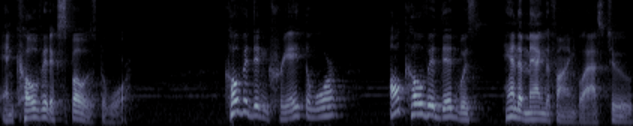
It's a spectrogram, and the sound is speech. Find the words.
And COVID exposed the war. COVID didn't create the war. All COVID did was hand a magnifying glass to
